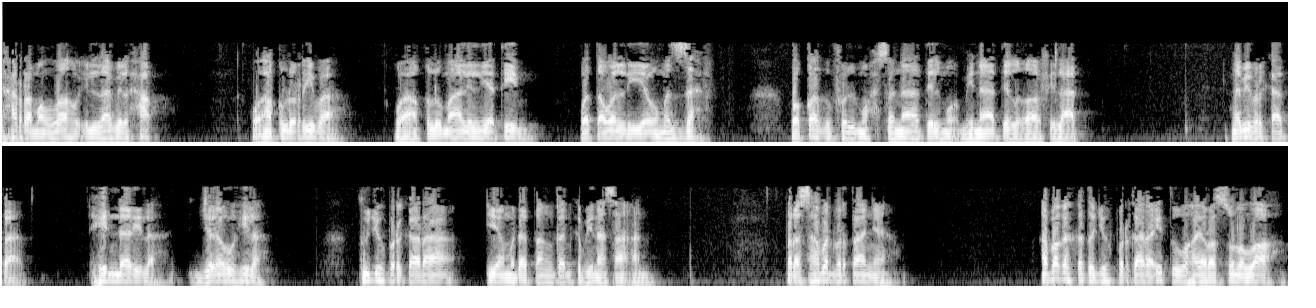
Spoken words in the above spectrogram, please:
harramallahu illa bil haqq wa aqlu riba wa aqlu malil yatim wa tawalli yawmaz zahf wa qadhful muhsanatil mu'minatil ghafilat Nabi berkata, hindarilah, jauhilah tujuh perkara yang mendatangkan kebinasaan. Para sahabat bertanya, apakah ketujuh perkara itu, wahai Rasulullah?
